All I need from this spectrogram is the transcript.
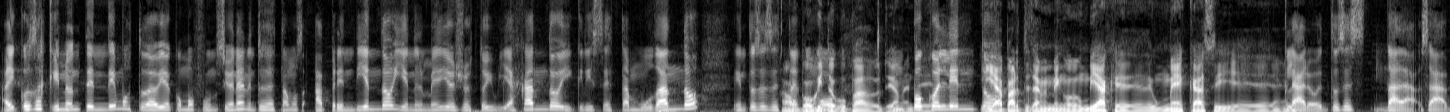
Hay cosas que no entendemos todavía cómo funcionan, entonces estamos aprendiendo y en el medio yo estoy viajando y Chris se está mudando, entonces está Ah, un poquito como ocupado un últimamente. poco lento. Y aparte también vengo de un viaje de, de un mes casi. eh, Claro, entonces nada, o sea,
